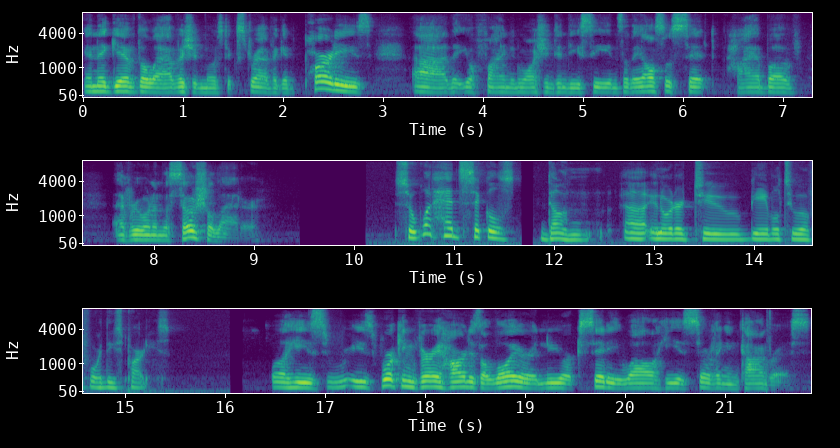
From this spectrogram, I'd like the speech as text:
and they give the lavish and most extravagant parties uh, that you'll find in Washington, D.C. And so they also sit high above everyone on the social ladder. So, what had Sickles done uh, in order to be able to afford these parties? Well, he's he's working very hard as a lawyer in New York City while he is serving in Congress.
